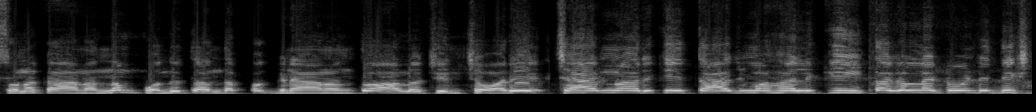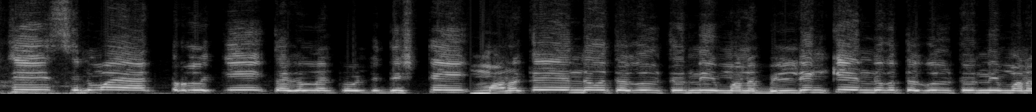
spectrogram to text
సునకానందం పొందుతాం తప్ప జ్ఞానంతో ఆలోచించవరే. చార్మినార్కి తాజ్ మహల్కి తగిలినటువంటి దిష్టి సినిమా యాక్టర్లకి తగిలినటువంటి దిష్టి మనకే ఎందుకు తగులుతుంది? మన బిల్డింగ్ కే ఎందుకు తగులుతుంది? మన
